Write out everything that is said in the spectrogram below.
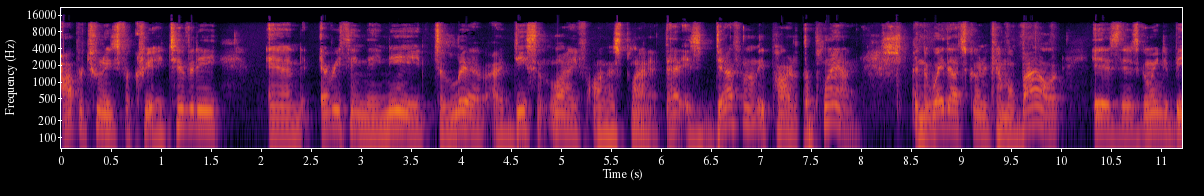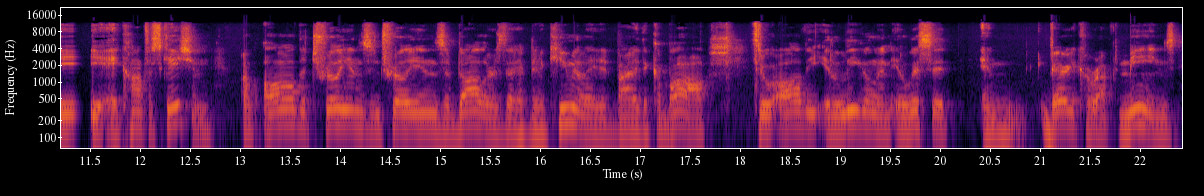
opportunities for creativity, and everything they need to live a decent life on this planet. That is definitely part of the plan. And the way that's going to come about is there's going to be a confiscation of all the trillions and trillions of dollars that have been accumulated by the cabal through all the illegal and illicit and very corrupt means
